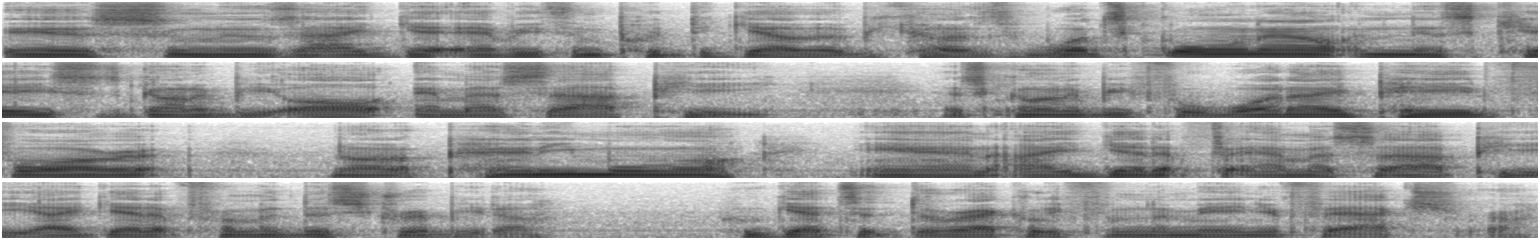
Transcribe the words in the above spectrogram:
as soon as I get everything put together because what's going out in this case is going to be all MSRP. It's going to be for what I paid for it, not a penny more, and I get it for MSRP. I get it from a distributor who gets it directly from the manufacturer.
